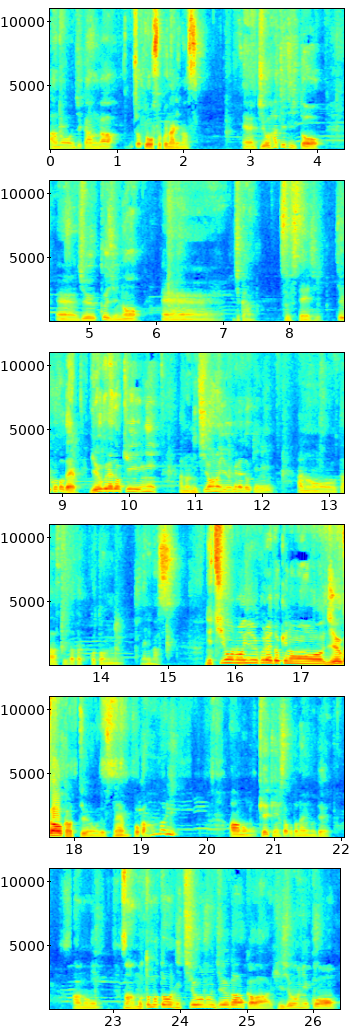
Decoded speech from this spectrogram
あの時間がちょっと遅くなります、えー18時と、えー19時の、えー時間2ステージ。ということで夕暮れ時にあの日曜の夕暮れ時にあの歌わせていただくことになります。日曜の夕暮れ時の自由が丘っていうのをですね僕はあんまりあの経験したことないのであのまあもともと日曜の自由が丘は非常にこ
